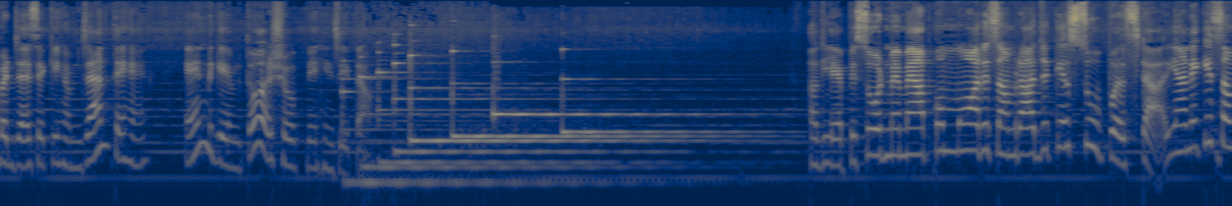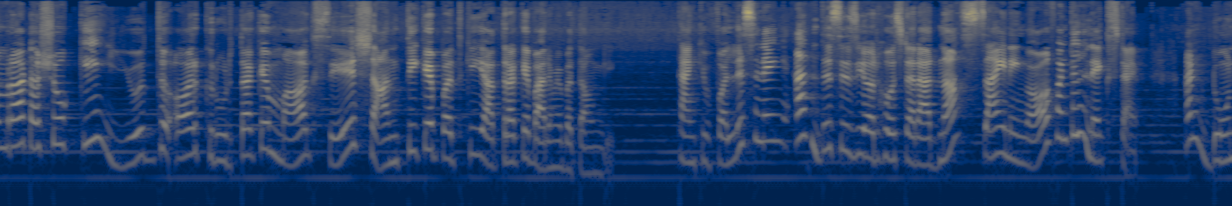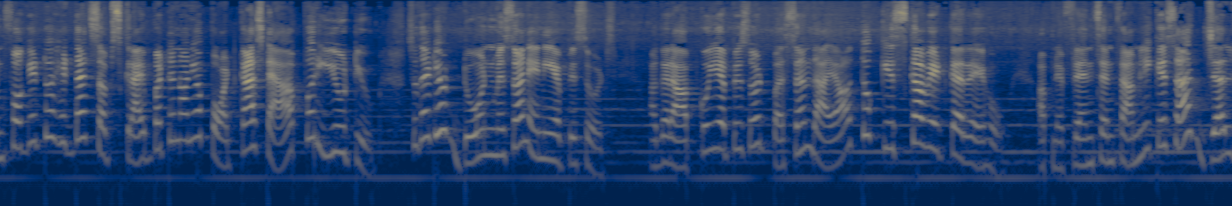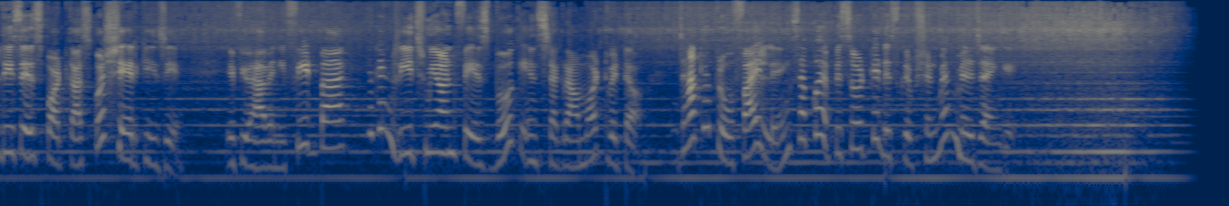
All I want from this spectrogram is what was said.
बट जैसे कि हम जानते हैं एंड गेम तो अशोक ने ही जीता। अगले एपिसोड में मैं आपको मौर्य साम्राज्य के सुपरस्टार, यानी कि सम्राट अशोक की युद्ध और क्रूरता के मार्ग से शांति के पथ की यात्रा के बारे में बताऊँगी। Thank you for listening and this is your host Aradhana signing off until next time And don't forget to hit that subscribe button on your podcast app or YouTube, so that you don't miss on any episodes. अगर आपको ये episode पसंद आया तो किसका wait कर रहे हो अपने फ्रेंड्स एंड फैमिली के साथ जल्दी से इस पॉडकास्ट को शेयर कीजिए if you have any feedback you can reach me on Facebook Instagram और ट्विटर जहाँ के प्रोफ़ाइल लिंक्स आपको एपिसोड के डिस्क्रिप्शन में मिल जाएँगे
